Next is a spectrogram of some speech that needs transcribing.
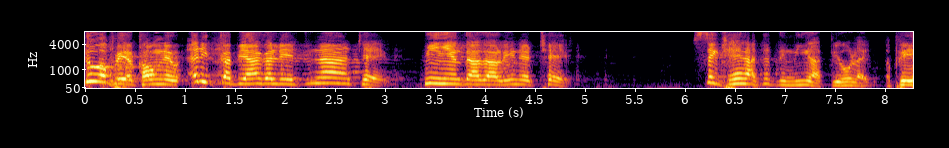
သူ့အဖေအခေါင်းနဲ့အဲ့ဒီကပြားကလေးလှမ်းထည့်မြင်ရင်သာသာလေးနဲ့ထည့်စိတ်ထဲကသူ့သမီးကပြောလိုက်အဖေ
